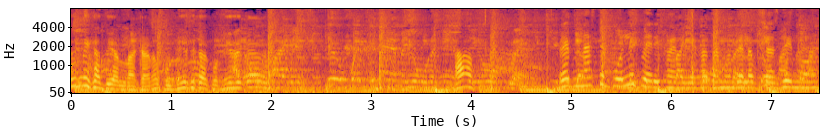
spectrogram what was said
Δεν είχα τι άλλο να κάνω, κουνήθηκα, κουνήθηκα. Α, Πρέπει να είστε πολύ περήφανοι για αυτά τα μοντέλα που σας δίνουμε.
